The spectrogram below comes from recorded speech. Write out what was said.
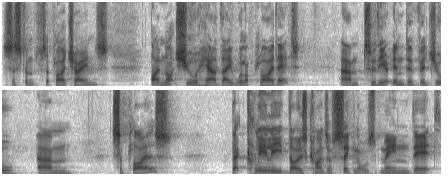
systems, supply chains. I'm not sure how they will apply that um, to their individual um, suppliers, but clearly those kinds of signals mean that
